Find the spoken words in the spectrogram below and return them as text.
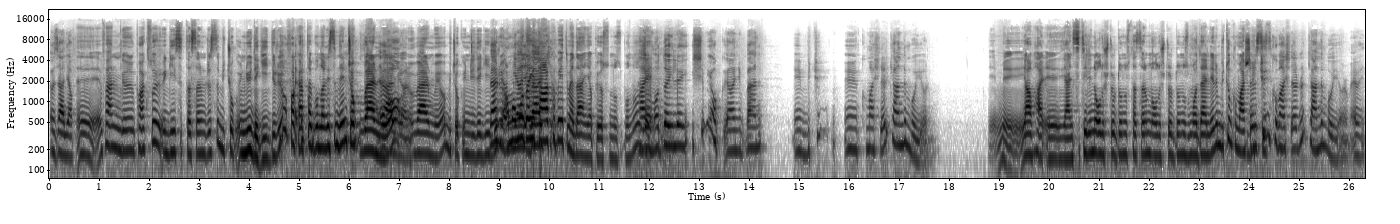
özel yaptım. Ee, Efendim Gönül Paksoy giysi tasarımcısı birçok ünlüyü de giydiriyor. Fakat tabii bunların isimlerini çok vermiyor. Vermiyorum. Vermiyor. Birçok ünlüyü de giydiriyor. Vermiyorum. Ama Yani modayı belki- takip etmeden yapıyorsunuz bunu. Hayır ve, modayla işim yok. Yani ben e, bütün e, kumaşları kendim boyuyorum. Ya, yani stilini oluşturduğunuz, tasarımını oluşturduğunuz modellerin bütün kumaşları Bütün siz kumaşlarını kendim boyuyorum. Evet.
